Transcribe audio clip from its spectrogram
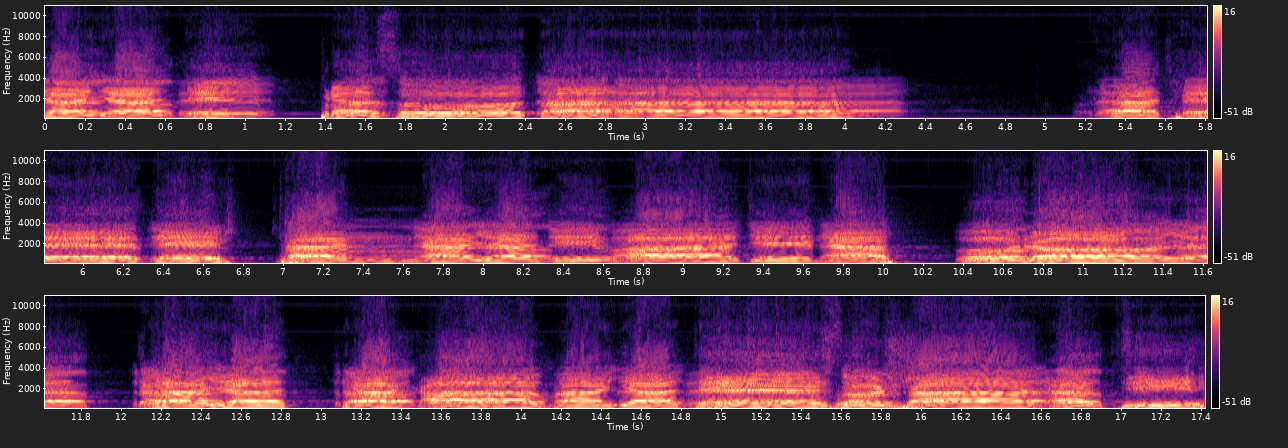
जयते प्रसूतः शिवाजिनः पुरयत्र यत्र कामयते सुषा रथिः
